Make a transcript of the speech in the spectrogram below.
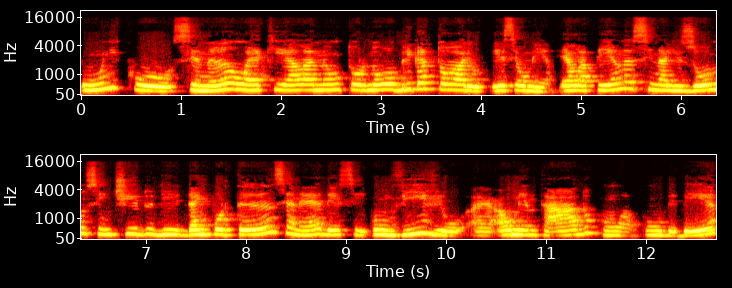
O único senão é que ela não tornou obrigatório esse aumento. Ela apenas sinalizou no sentido de, da importância, né, desse convívio é, aumentado com, a, com o bebê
